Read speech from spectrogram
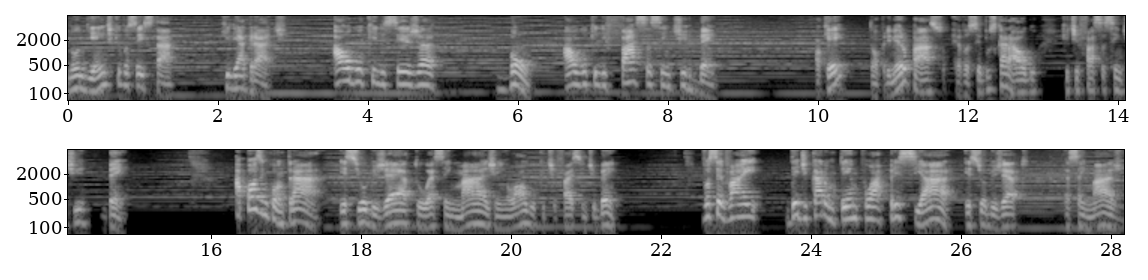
no ambiente que você está que lhe agrade, algo que lhe seja bom, algo que lhe faça sentir bem. Ok? Então, o primeiro passo é você buscar algo que te faça sentir bem. Após encontrar esse objeto, essa imagem ou algo que te faz sentir bem, você vai dedicar um tempo a apreciar esse objeto, essa imagem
